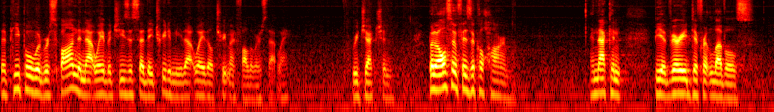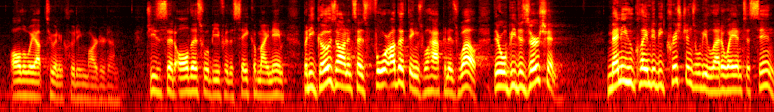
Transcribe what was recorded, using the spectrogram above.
that people would respond in that way, but Jesus said, They treated me that way, they'll treat my followers that way. Rejection, but also physical harm. And that can be at very different levels, all the way up to and including martyrdom. Jesus said, All this will be for the sake of my name. But he goes on and says, Four other things will happen as well. There will be desertion. Many who claim to be Christians will be led away into sin.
